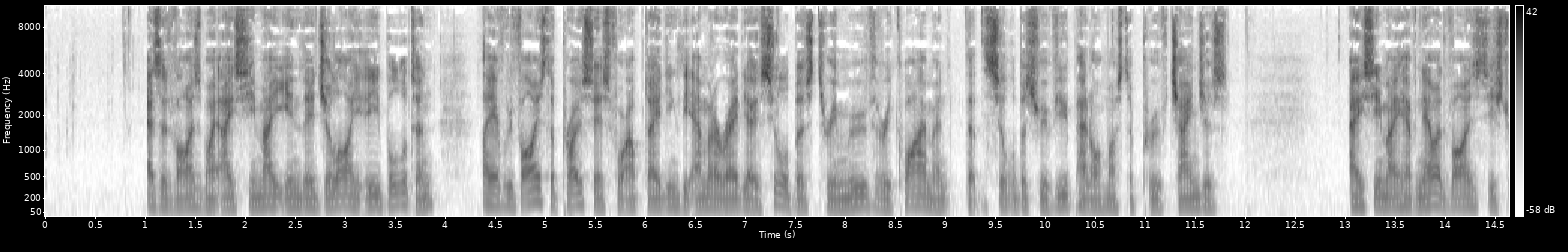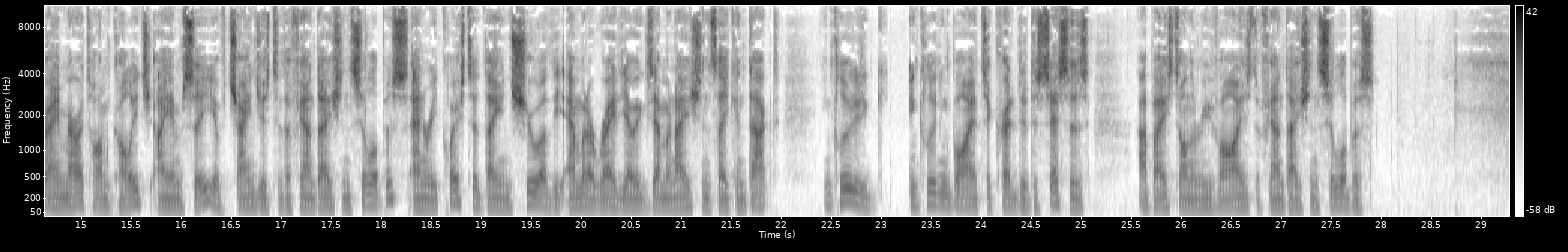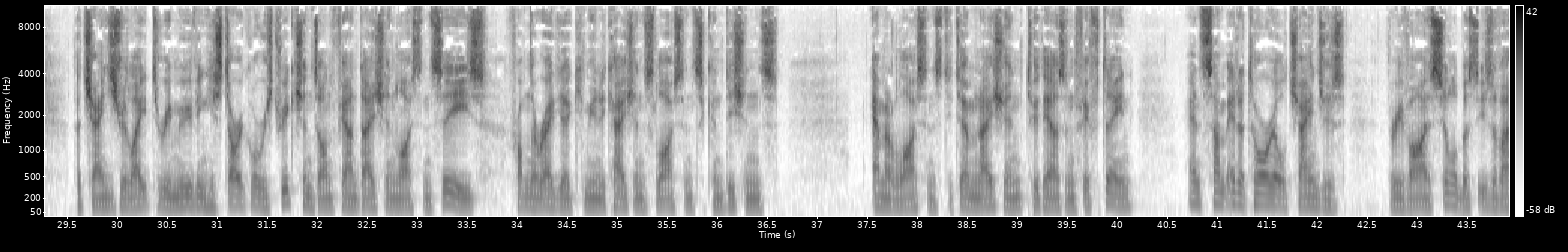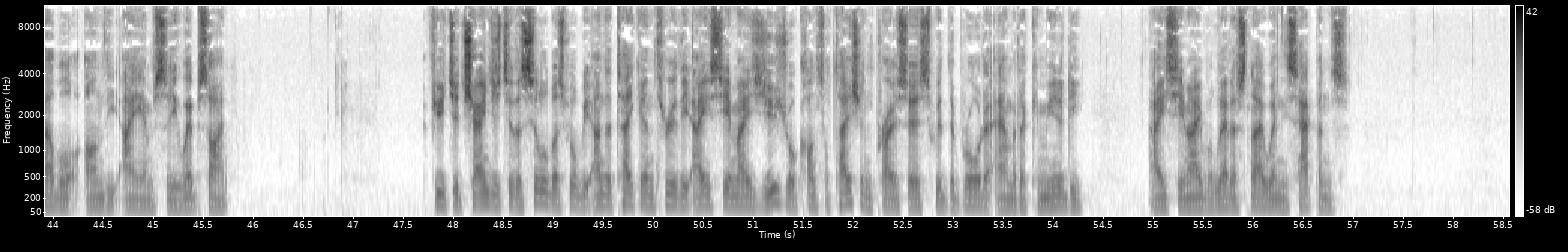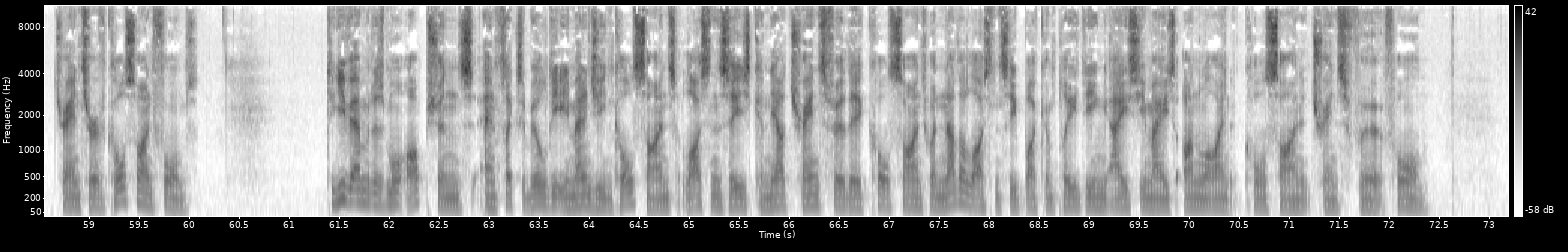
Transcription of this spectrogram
As advised by ACMA in their July e bulletin, they have revised the process for updating the amateur radio syllabus to remove the requirement that the syllabus review panel must approve changes. ACMA have now advised the Australian Maritime College, AMC, of changes to the foundation syllabus and requested they ensure the amateur radio examinations they conduct, including, including by its accredited assessors, are based on the revised foundation syllabus. The changes relate to removing historical restrictions on foundation licensees from the Radio Communications License Conditions Amateur License Determination 2015 and some editorial changes. The revised syllabus is available on the AMC website. Future changes to the syllabus will be undertaken through the ACMA's usual consultation process with the broader amateur community. ACMA will let us know when this happens. Transfer of call sign forms. To give amateurs more options and flexibility in managing call signs, licensees can now transfer their call sign to another licensee by completing ACMA's online call sign transfer form.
